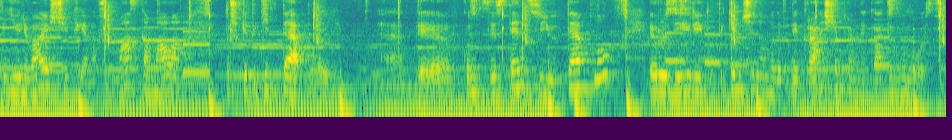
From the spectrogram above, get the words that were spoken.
Підігріваючий фен, щоб маска мала трошки такий теплий е, е, консистенцію теплу і розігріту. Таким чином буде буде краще проникати волосся.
